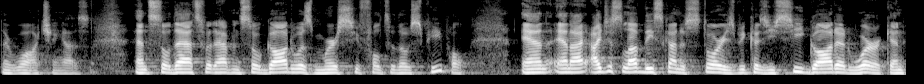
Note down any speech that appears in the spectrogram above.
They're watching us. And so that's what happened. So God was merciful to those people. And, and I, I just love these kind of stories because you see God at work. And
